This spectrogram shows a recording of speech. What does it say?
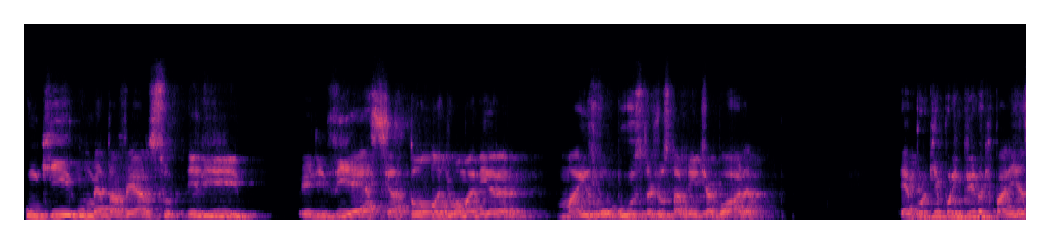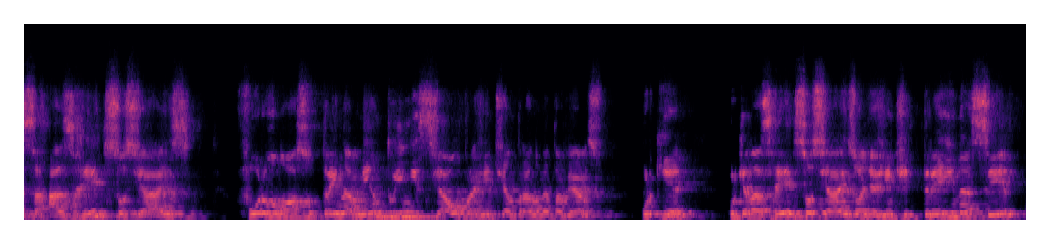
com que o metaverso ele ele viesse à tona de uma maneira mais robusta justamente agora é porque por incrível que pareça, as redes sociais foram o nosso treinamento inicial para a gente entrar no metaverso. Por quê? Porque nas redes sociais, onde a gente treina ser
